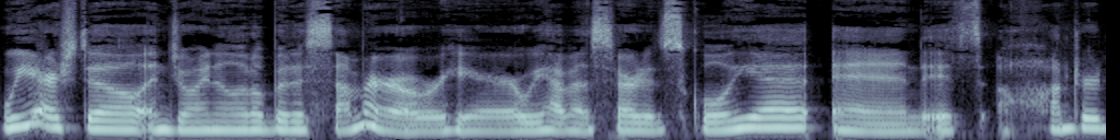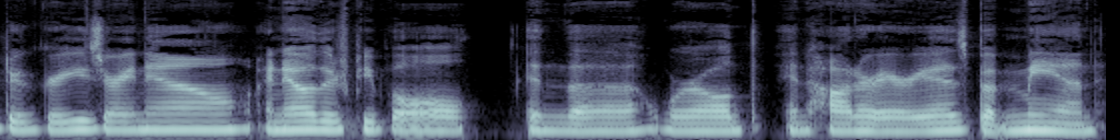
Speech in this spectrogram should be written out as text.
We are still enjoying a little bit of summer over here. We haven't started school yet, and it's 100 degrees right now. I know there's people in the world in hotter areas, but man,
